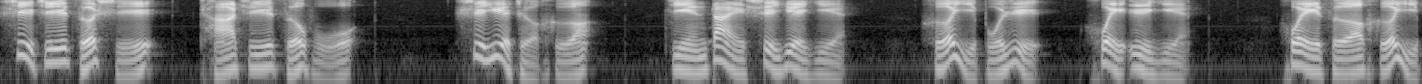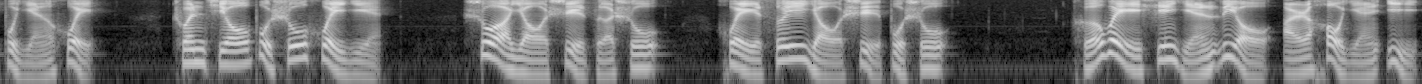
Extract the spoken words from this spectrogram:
视之则实，察之则武。是月者何？仅待是月也。何以不日？会日也。会则何以不言会？春秋不书会也。朔有事则书，会虽有事不书。何谓先言六而后言义？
